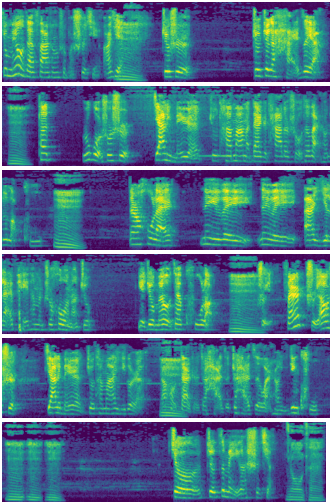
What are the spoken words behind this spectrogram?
就没有再发生什么事情，而且嗯就是就这个孩子呀，嗯他如果说是家里没人，就他妈妈带着他的时候，他晚上就老哭。嗯但是后来那位那位阿姨来陪他们之后呢，就也就没有再哭了。嗯只反正只要是家里没人，就他妈一个人，然后嗯。带着这孩子，这孩子晚上一定哭，嗯嗯嗯。就就这么一个事情。，OK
